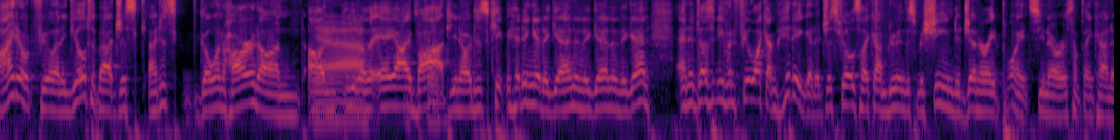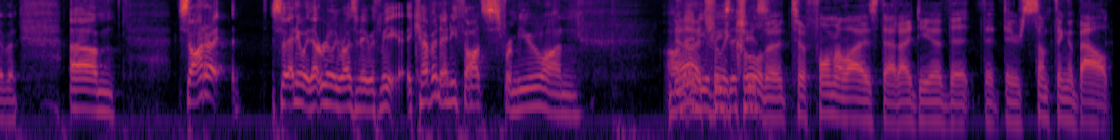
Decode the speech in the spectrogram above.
I don't feel any guilt about just I just going hard on on yeah, you know the AI bot. Good. You know, just keep hitting it again and again and again, and it doesn't even feel like I'm hitting it. It just feels like I'm doing this machine to generate points, you know, or something kind of. And um, so I don't. So anyway, that really resonated with me. Kevin, any thoughts from you on? on no, it's really cool to, to formalize that idea that that there's something about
